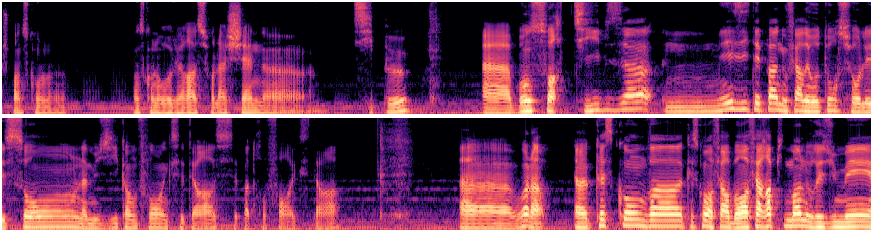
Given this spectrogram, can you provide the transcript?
je pense qu'on qu'on le reverra sur la chaîne d'ici peu. Euh, bonsoir Tibbs. N'hésitez pas à nous faire des retours sur les sons, la musique en fond, etc. Si c'est pas trop fort, etc. Euh, voilà. Euh, qu'est-ce qu'on va, faire? On va faire rapidement le résumé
